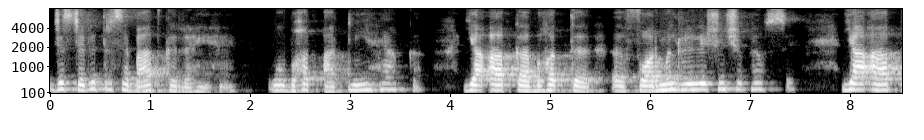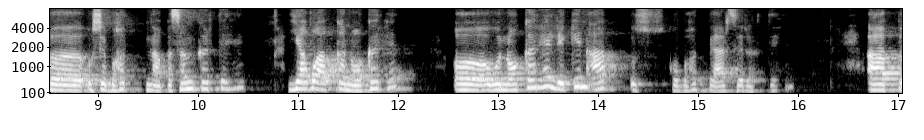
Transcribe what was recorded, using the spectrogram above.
जिस चरित्र से बात कर रहे हैं वो बहुत आत्मीय है आपका? या आपका बहुत फॉर्मल रिलेशनशिप है उससे? या आप उसे बहुत नापसंद करते हैं? या वो आपका नौकर है? और वो नौकर है लेकिन आप उसको बहुत प्यार से रखते हैं। आप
